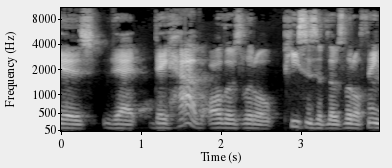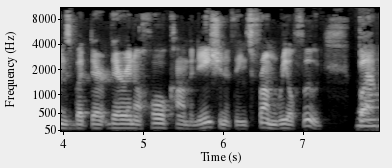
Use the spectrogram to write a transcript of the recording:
is that they have all those little pieces of those little things, but they're they're in a whole combination of things from real food. But yeah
